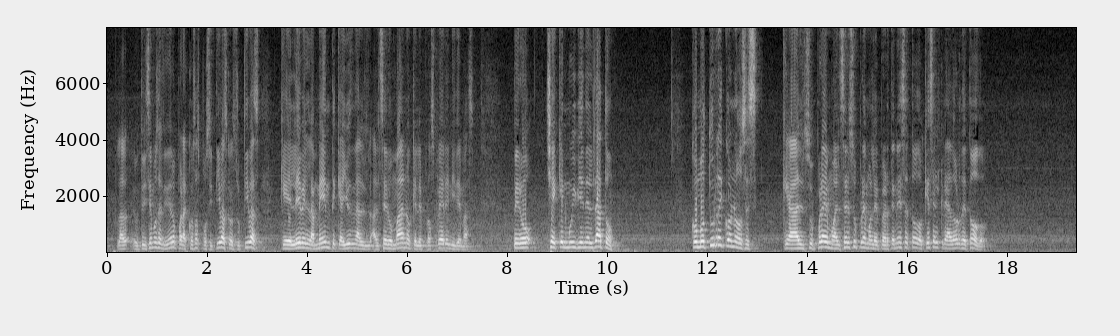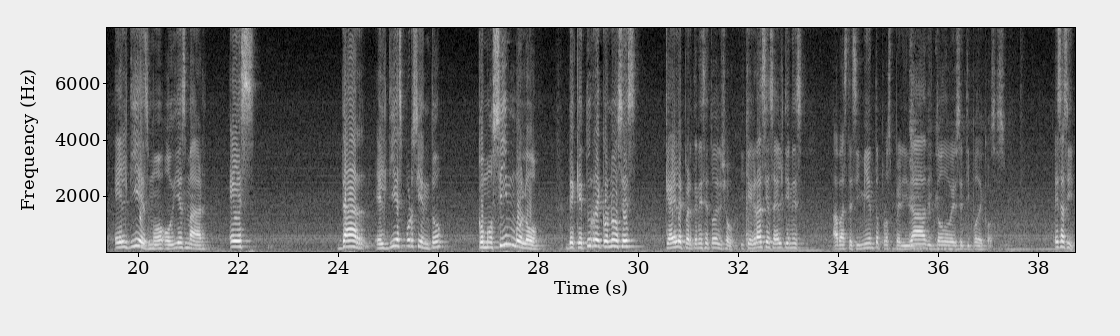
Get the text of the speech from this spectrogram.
utilicemos el dinero para cosas positivas, constructivas, que eleven la mente, que ayuden al, al ser humano, que le prosperen y demás. Pero chequen muy bien el dato. Como tú reconoces que al Supremo, al Ser Supremo le pertenece todo, que es el creador de todo, el diezmo o diezmar es dar el 10% como símbolo de que tú reconoces que a Él le pertenece todo el show y que gracias a Él tienes abastecimiento, prosperidad y todo ese tipo de cosas. Es así,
